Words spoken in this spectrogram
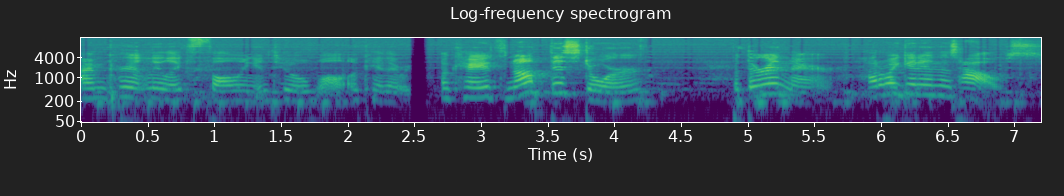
I'm currently like falling into a wall. Okay, there we go. Okay, it's not this door, but they're in there. How do I get in this house?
